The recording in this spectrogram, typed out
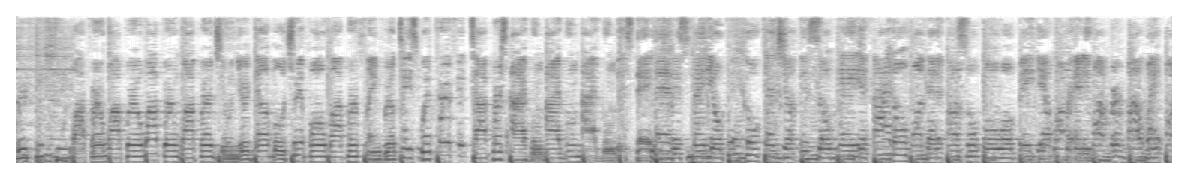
Number 15. Whopper, Whopper, Whopper, Whopper, Junior, Double, Triple, Whopper, Flame Grill taste with perfect toppers. I rule, I rule, I rule this day. Lettuce, mayo, pickle, ketchup, it's okay if I don't want that. If possible. full of bacon, Whopper, any Whopper, my way, Whopper.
